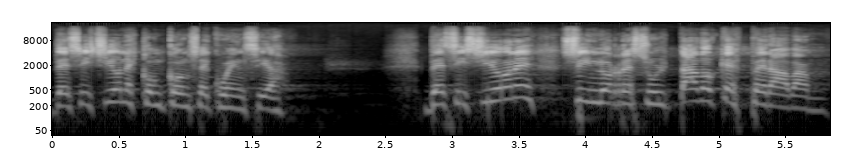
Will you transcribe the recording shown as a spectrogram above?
decisiones con consecuencias, decisiones sin los resultados que esperaban.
